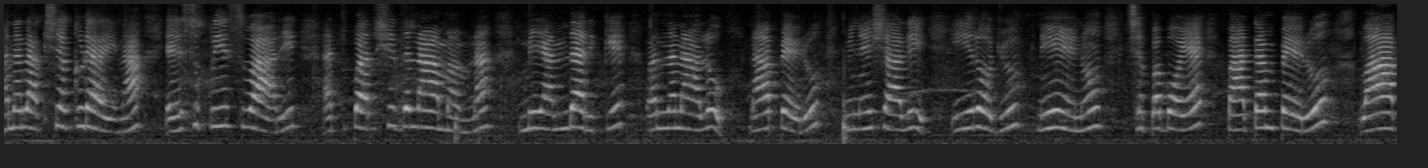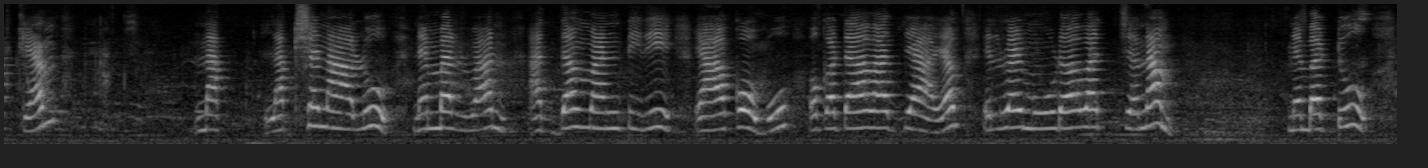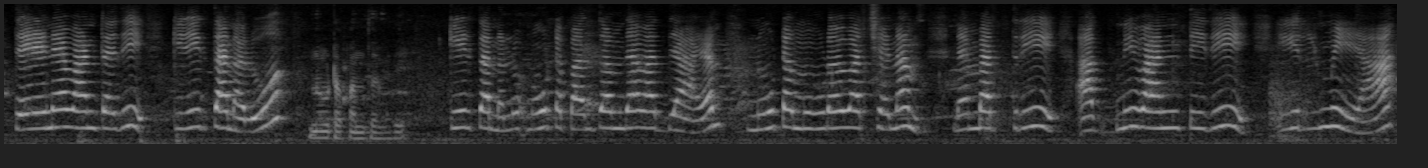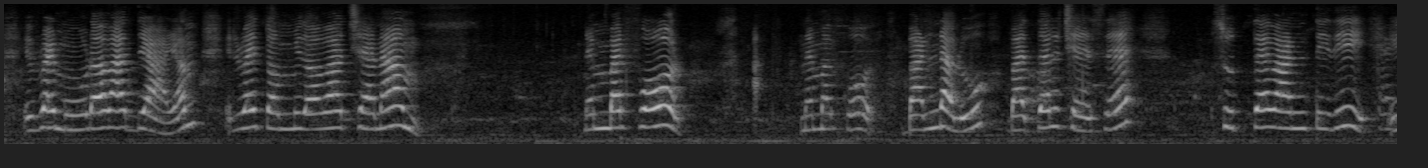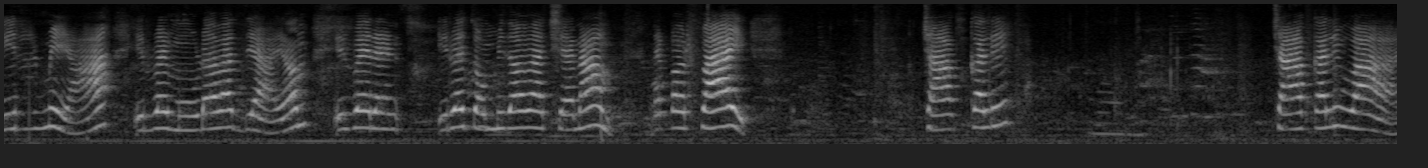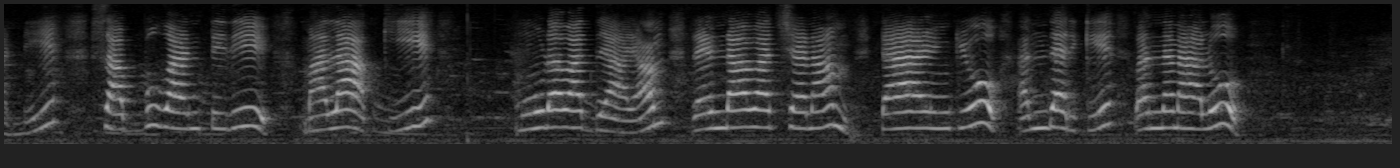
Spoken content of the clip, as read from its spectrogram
మన రక్షకుడు అయిన వారి అతి పరిశుద్ధ నామంన మీ అందరికీ వందనాలు. నా పేరు వినేశాలి. ఈరోజు నేను చెప్పబోయే పాఠం పేరు వాక్యం న- లక్షణాలు. నెంబర్ వన్ అద్దం వంటిది. యాకోబు ఒకటవ అధ్యాయం ఇరవై మూడవ వచనం. నెంబర్ టూ తేనె వంటిది. కీర్తనలు. నూట పంతొమ్మిది. కీర్తనలు. నూట పంతొమ్మిదవ అధ్యాయం. నూట మూడవ వచనం. నెంబర్ త్రీ అగ్ని వంటిది. ఇర్మియా ఇరవై మూడవ అధ్యాయం. ఇరవై తొమ్మిదవ వచనం. నెంబర్ ఫోర్ నెంబర్ ఫోర్ బండలు బద్దలు చేసే సుత్త వంటిది. ఇర్మియా ఇరవై మూడవ అధ్యాయం ఇరవై రెండు ఇరవై తొమ్మిదవ వచనం. నెంబర్ ఫైవ్ చాకలి చాకలి వాణి సబ్బు వంటిది. మలాకి మూడవ అధ్యాయం రెండవ వచనం. థ్యాంక్ యూ అందరికీ వందనాలు.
